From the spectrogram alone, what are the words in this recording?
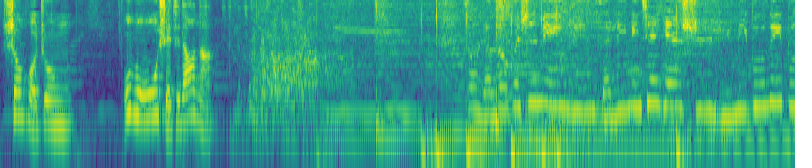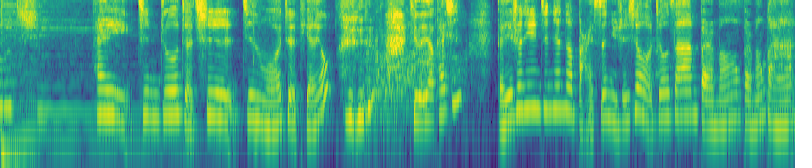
生活中污不污谁知道呢？轮回是命运，在黎明前延续，与你不离不弃嘿，近朱者赤，近我者甜哟！记得要开心。感谢收听今天的百思女神秀周三本萌本萌版。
